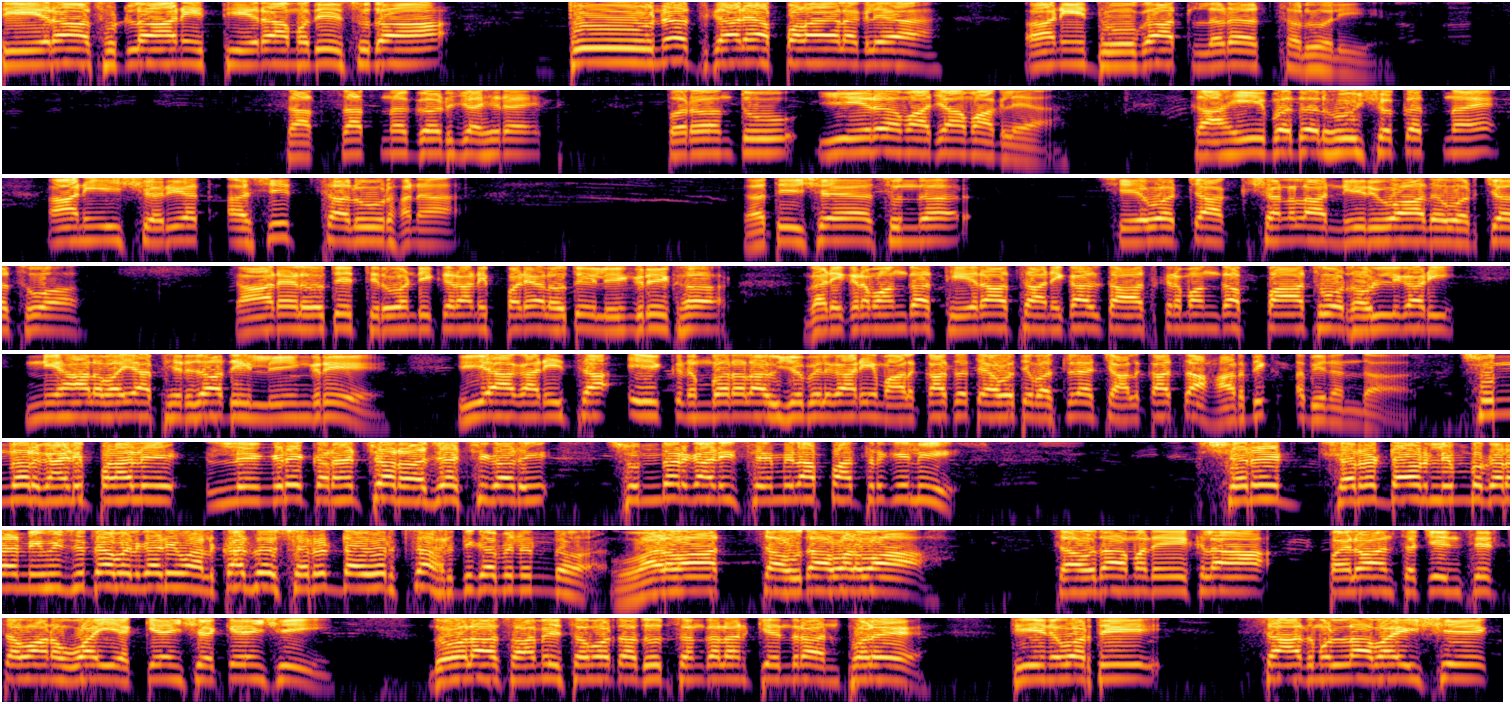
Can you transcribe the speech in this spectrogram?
तेरा सुटला आणि तेरामध्ये सुद्धा दोनच गाड्या पळायला लागल्या आणि दोघात लढत चालू झाली. सात सात न गड जाहीर आहेत परंतु येर माझ्या मागल्या. काही बदल होऊ शकत नाही आणि ही शर्यत अशीच चालू राहणार. अतिशय सुंदर शेवटच्या क्षणाला निर्वाद वर्चस्व. काढायला होते तिरवंडीकर आणि पड्याला होते लिंगरेकर गाडी क्रमांक तेराचा निकाल तास क्रमांक पाच वर धावलेली गाडी निहाल भैया फिरजादी लिंगरे. या गाडीचा एक नंबरला विजय गाडी मालकाचं त्यावरती बसलेल्या चालकाचा हार्दिक अभिनंदन. सुंदर गाडी पळाली. लेंगरेकरांच्या राजाची गाडी. सुंदर गाडी सेमीला पात्र केली. शरद शरद डायव्हर लिंबकरांनी विजेत्या बैलगाडी मालकाचं शरद डायव्हरचं हार्दिक अभिनंदन. वळवा चौदा वळवा. चौदा मध्ये एकला पैलवान सचिन शेठ चव्हाण वाई एक्क्याऐंशी एक्क्याऐंशी. दोला स्वामी समर्थ दूध संकलन केंद्र अनफळे. तीन वरती साद मुल्लाबाई शेख.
